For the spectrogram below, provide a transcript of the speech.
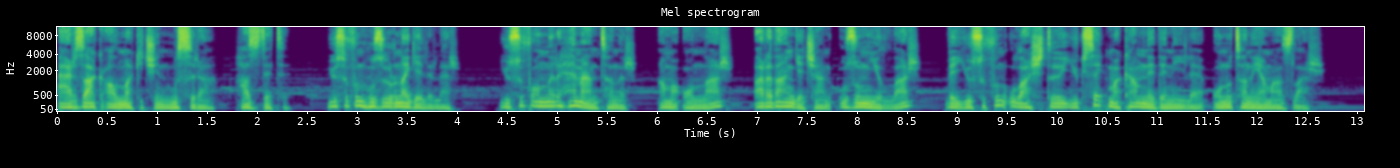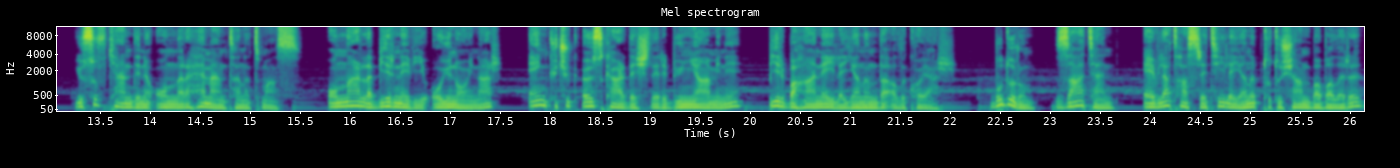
erzak almak için Mısır'a, Hazreti Yusuf'un huzuruna gelirler. Yusuf onları hemen tanır ama onlar aradan geçen uzun yıllar ve Yusuf'un ulaştığı yüksek makam nedeniyle onu tanıyamazlar. Yusuf kendini onlara hemen tanıtmaz. Onlarla bir nevi oyun oynar, en küçük öz kardeşleri Bünyamin'i bir bahaneyle yanında alıkoyar. Bu durum zaten evlat hasretiyle yanıp tutuşan babaları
